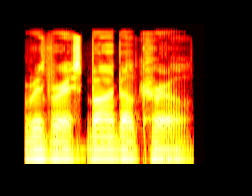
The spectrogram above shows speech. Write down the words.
Reverse barbell curl.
